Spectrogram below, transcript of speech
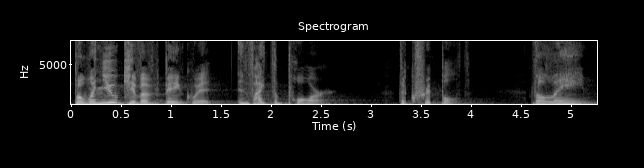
But when you give a banquet, invite the poor, the crippled, the lame,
